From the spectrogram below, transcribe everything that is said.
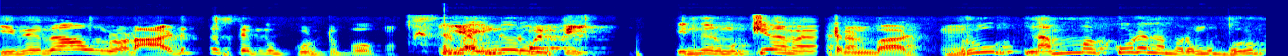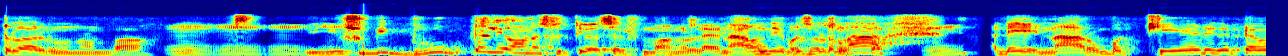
இதுதான் உங்களோட அடுத்த ஸ்டெப்பு கூட்டு போகும். இன்னொரு-. இன்னொரு முக்கியமான மேட்டர் நண்பா ப்ரூட் நம்ம கூட நம்ம ரொம்ப ப்ரூட்டலா இருக்கணும் நண்பா. You should be brutally honest with your செல்ஃப்மாங்கல்ல நான் வந்து எப்படி சொல்றேன்னா. டேய் நான் ரொம்ப கேடு கட்டவன்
